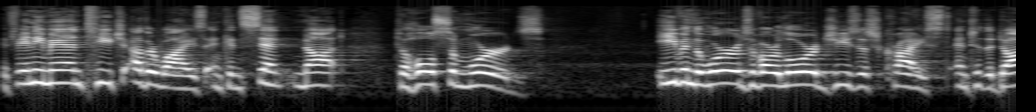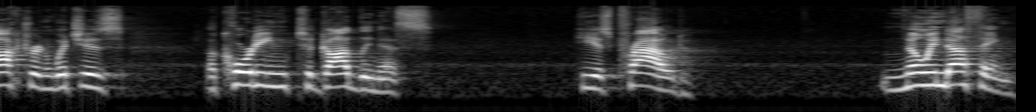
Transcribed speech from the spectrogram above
If any man teach otherwise and consent not to wholesome words, even the words of our Lord Jesus Christ, and to the doctrine which is according to godliness. He is proud, knowing nothing,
